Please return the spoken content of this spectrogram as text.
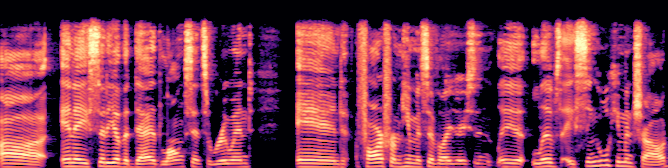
Uh, in a city of the dead, long since ruined, and far from human civilization, li- lives a single human child.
